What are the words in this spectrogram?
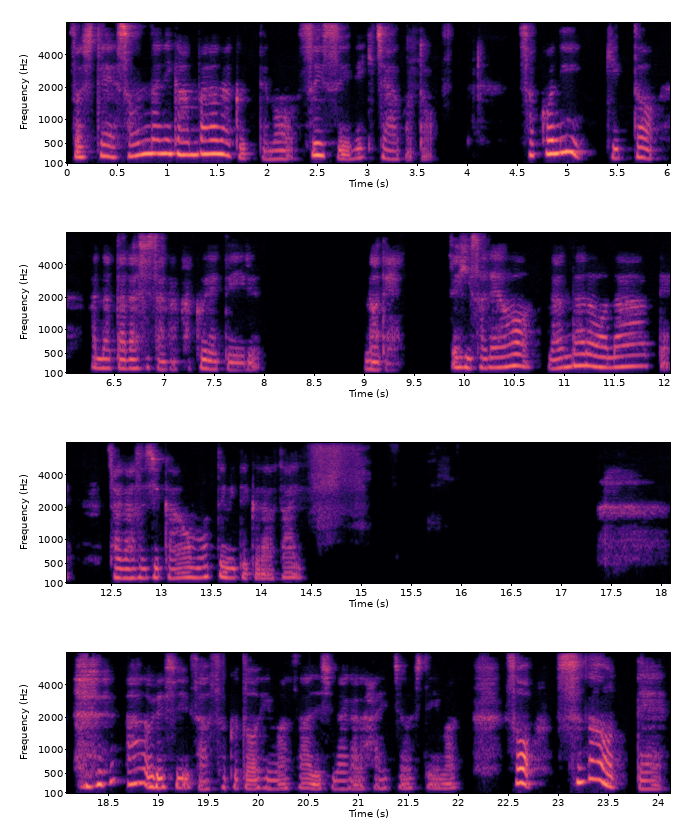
そしてそんなに頑張らなくってもスイスイできちゃうこと、そこにきっとあなたらしさが隠れているので、ぜひそれをなんだろうなーって探す時間を持ってみてください。あ、嬉しい。早速頭皮マッサージしながら配置をしています。そう、素直って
